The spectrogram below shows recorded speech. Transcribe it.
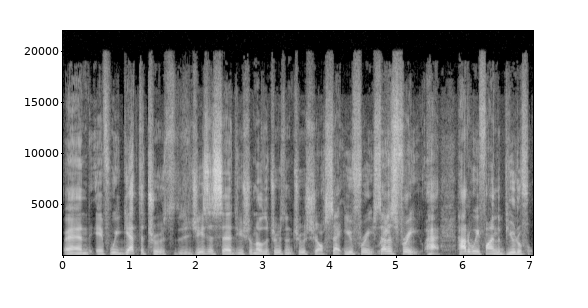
And if we get the truth, Jesus said, You shall know the truth, and the truth shall set you free. Set us free. How, how do we find the beautiful?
